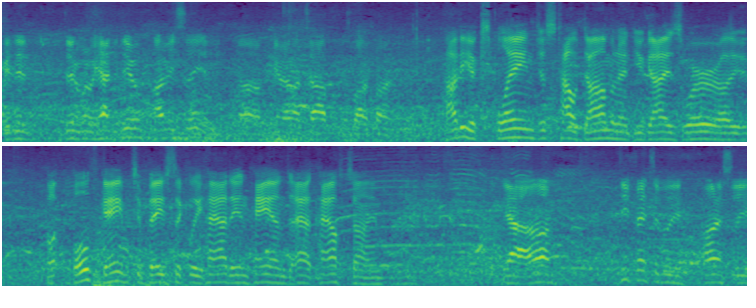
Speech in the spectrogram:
we did did what we had to do, obviously, and um, came out on top. It was a lot of fun. How do you explain just how dominant you guys were? Uh, both games you basically had in hand at halftime. Yeah, um, defensively, honestly,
